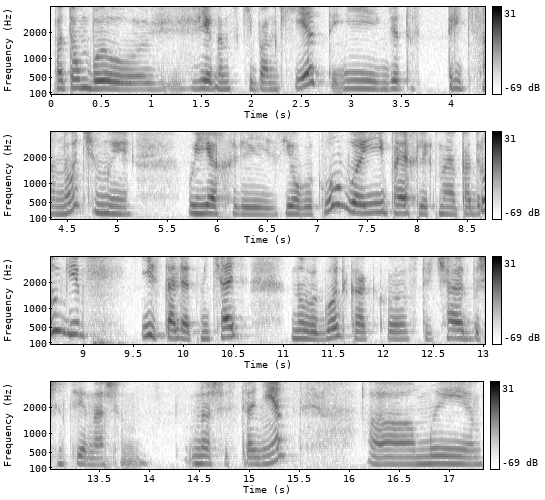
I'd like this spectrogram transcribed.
Потом был веганский банкет, и где-то в 3 часа ночи мы уехали из йога-клуба и поехали к моей подруге и стали отмечать Новый год, как э, встречают в большинстве нашем, в нашей стране. А, мы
